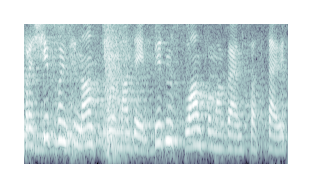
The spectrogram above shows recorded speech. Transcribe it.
Просчитываем финансовую модель, бизнес-план помогаем составить.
